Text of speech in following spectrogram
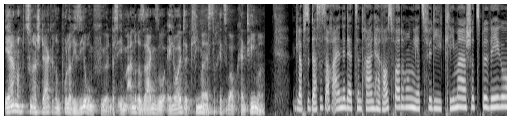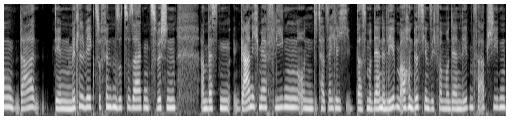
eher noch zu einer stärkeren Polarisierung führen. Dass eben andere sagen so, ey Leute, Klima ist doch jetzt überhaupt kein Thema. Glaubst du, das ist auch eine der zentralen Herausforderungen jetzt für die Klimaschutzbewegung, da den Mittelweg zu finden sozusagen zwischen am besten gar nicht mehr fliegen und tatsächlich das moderne Leben auch ein bisschen sich vom modernen Leben verabschieden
